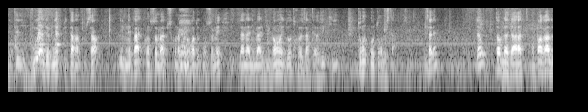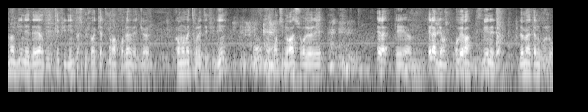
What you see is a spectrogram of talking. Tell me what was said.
était voué à devenir plus tard un poussin. Il n'est pas consommable puisqu'on n'a pas le droit de consommer d'un animal vivant et d'autres interdits qui tournent autour de cela. Vous savez? Donc, Tov la date, on parlera demain blinéder des téfilines parce que je vois qu'il y a toujours un problème avec euh, comment mettre les téfilines ou on continuera sur le lait et la, euh, viande. On verra, blinéder. Demain est un nouveau jour.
